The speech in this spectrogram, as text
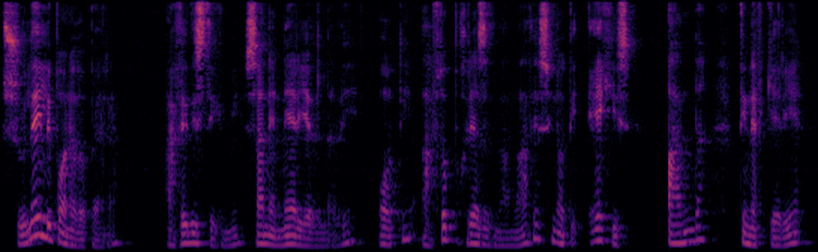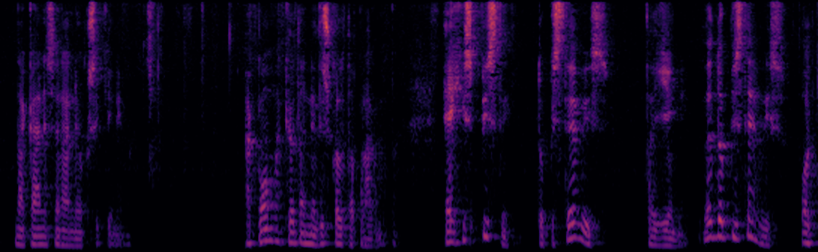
σου λέει λοιπόν εδώ πέρα, αυτή τη στιγμή, σαν ενέργεια δηλαδή, ότι αυτό που χρειάζεται να μάθεις είναι ότι έχεις πάντα την ευκαιρία να κάνεις ένα νέο ξεκίνημα. Ακόμα και όταν είναι δύσκολα τα πράγματα. Έχεις πίστη, το πιστεύεις, θα γίνει. Δεν το πιστεύεις, οκ,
